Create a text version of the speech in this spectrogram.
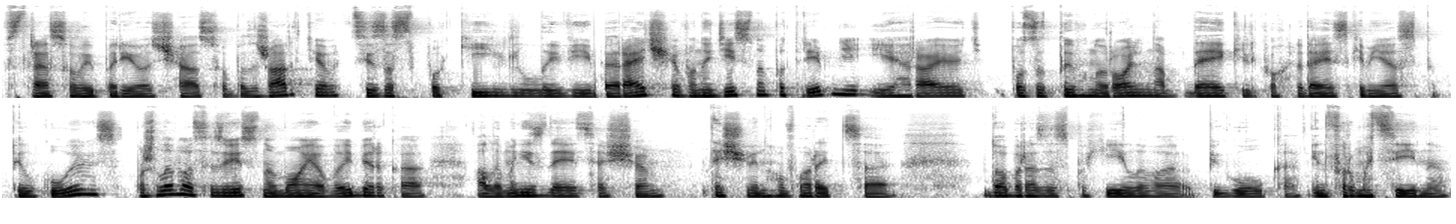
в стресовий період часу без жартів. Ці заспокійливі речі вони дійсно потрібні і грають позитивну роль на деякількох людей, з ким я спілкуюсь. Можливо, це звісно моя вибірка, але мені здається, що те, що він говорить, це добра заспокійлива пігулка інформаційна.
